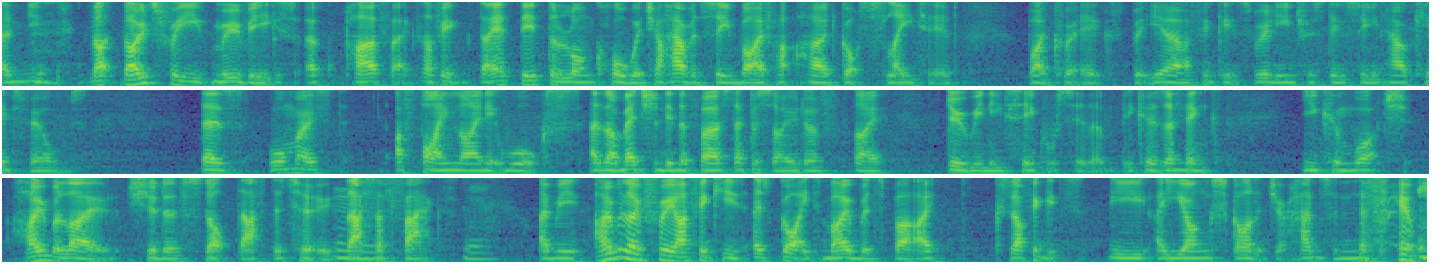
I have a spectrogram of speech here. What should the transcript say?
And you, th- those three movies are perfect. I think they did the long haul, which I haven't seen, but I've h- heard got slated by critics. But yeah, I think it's really interesting seeing how kids' films. There's almost a fine line it walks, as I mentioned in the first episode of like, do we need sequels to them? Because I Mm. think you can watch Home Alone should have stopped after 2 That's a Mhm. fact. Yeah. I mean, Home Alone three, I think he's has got its moments, but I because I think it's the a young Scarlett Johansson in the film.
